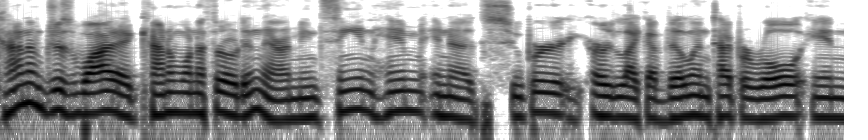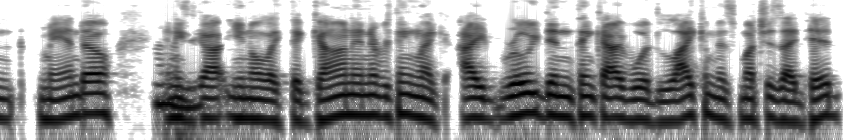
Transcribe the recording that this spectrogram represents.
kind of just why I kind of want to throw it in there. I mean, seeing him in a super or like a villain type of role in Mando, and he's mm-hmm. got you know like the gun and everything. Like I really didn't think I would like him as much as I did,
